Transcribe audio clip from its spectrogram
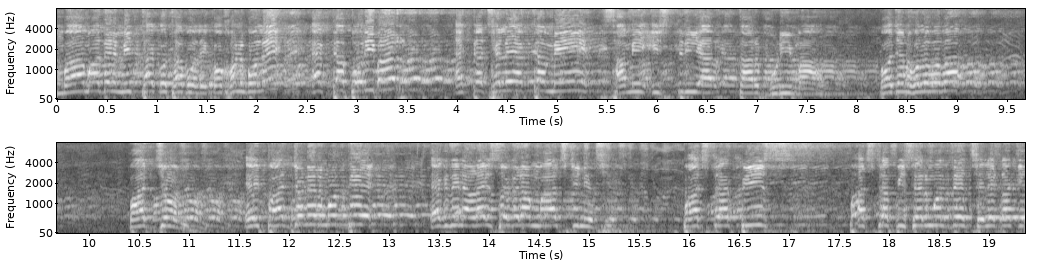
মা আমাদের মিথ্যা কথা বলে। কখন বলে? একটা পরিবার একটা ছেলে, একটা মেয়ে, স্বামী, স্ত্রী আর তার বুড়ি মা। কজন হলো বাবা? পাঁচজন। এই পাঁচজনের মধ্যে একদিন আড়াইশো গ্রাম মাছ কিনেছে। পাঁচটা পিস, পাঁচটা পিসের মধ্যে ছেলেটাকে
